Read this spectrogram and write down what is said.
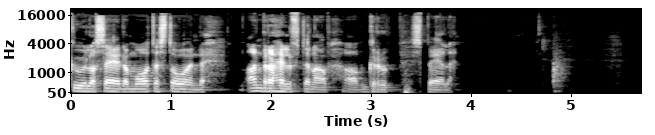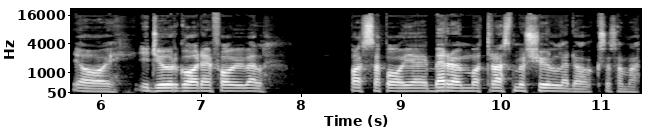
kul att se de återstående andra hälften av, av gruppspelet. Ja, i Djurgården får vi väl passa på att ge beröm åt Rasmus Schülle då också som har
